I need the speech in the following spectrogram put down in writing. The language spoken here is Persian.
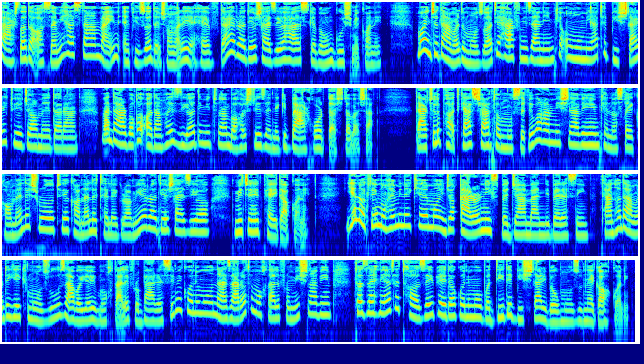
شهرزاد آسمی هستم و این اپیزود شماره 17 رادیو شزیو هست که به اون گوش می‌کنید. ما اینجا در مورد موضوعاتی حرف می‌زنیم که عمومیت بیشتری توی جامعه دارن و در واقع آدم های زیادی می‌تونن باهاش توی زندگی برخورد داشته باشن. در طول پادکست چند تا موسیقی با هم میشنویم که نسخه کاملش رو توی کانال تلگرامی رادیو شزیو می‌تونید پیدا کنید. یه نکته مهم اینه که ما اینجا قرار نیست به جنبندی برسیم. تنها در مورد یک موضوع زوایای مختلف رو بررسی می‌کنیم و نظرات مختلف رو میشنویم تا ذهنیت تازه‌ای پیدا کنیم و با دید بیشتری به اون موضوع نگاه کنیم.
